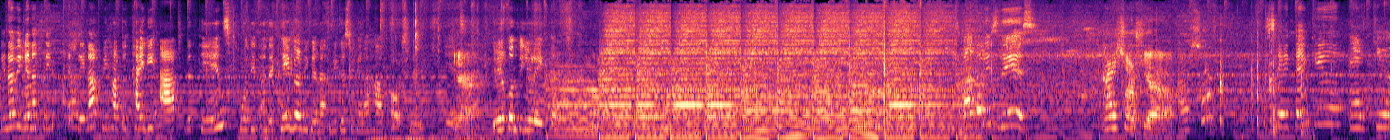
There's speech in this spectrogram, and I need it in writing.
You know, we gonna clean clean up. We have to tidy up the things, put it on the table. we're gonna because we're gonna have our snack. Yes. Yeah. We will continue later. What bottle is this? Asia. Asha. Say thank you. Thank you.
